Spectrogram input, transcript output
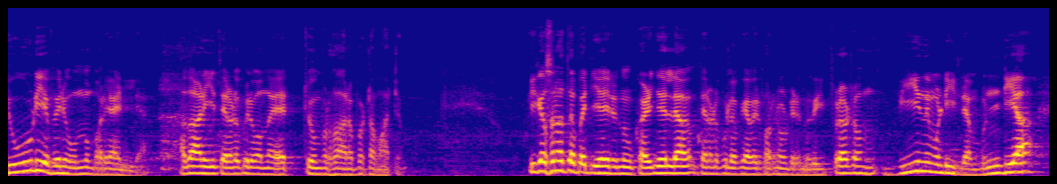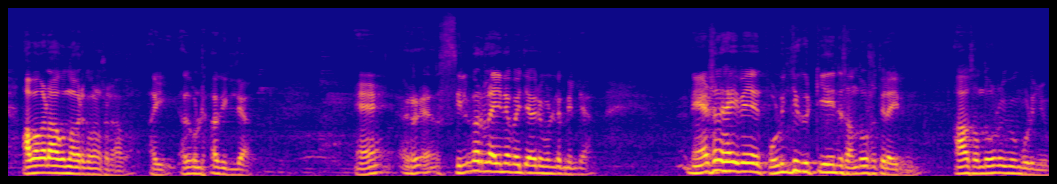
യു ഡി എഫിന് ഒന്നും പറയാനില്ല. അതാണ് ഈ തെരഞ്ഞെടുപ്പിൽ വന്ന ഏറ്റവും പ്രധാനപ്പെട്ട മാറ്റം. വികസനത്തെ പറ്റിയായിരുന്നു കഴിഞ്ഞ എല്ലാ തെരഞ്ഞെടുപ്പിലൊക്കെ അവർ പറഞ്ഞുകൊണ്ടിരുന്നത്. ഇപ്രാവശ്യം വീന്ന് മിണ്ടിയില്ല. മിണ്ടിയ അപകടമാകുന്നവർക്ക് മനസ്സിലാവാം. ഐ അതുകൊണ്ട് അതില്ല. സിൽവർ ലൈനെ പറ്റി അവർ മിണ്ടുന്നില്ല. നാഷണൽ ഹൈവേ പൊളിഞ്ഞു കിട്ടിയതിന്റെ സന്തോഷത്തിലായിരുന്നു. ആ സന്തോഷം ഇപ്പം പൊളിഞ്ഞു.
